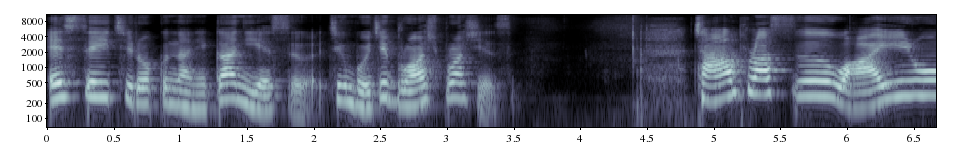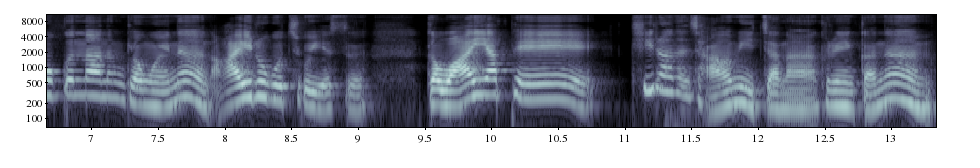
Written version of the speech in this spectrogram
SH로 끝나니까 ES. 지금 뭐지? brush, brushes. 자음 플러스 Y로 끝나는 경우에는 I로 고치고 ES. 그러니까 Y 앞에 T라는 자음이 있잖아. 그러니까는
